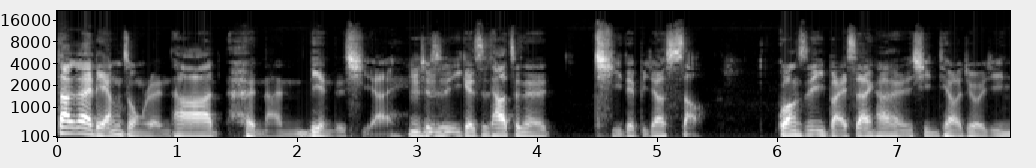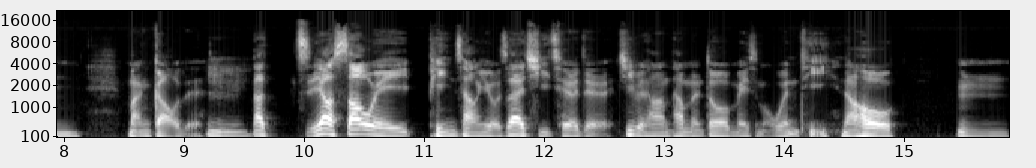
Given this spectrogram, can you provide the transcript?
大概两种人他很难练得起来，嗯，就是一个是他真的。骑的比较少，光是一百三，他可能心跳就已经蛮高的。嗯，那只要稍微平常有在骑车的，基本上他们都没什么问题。然后，嗯，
